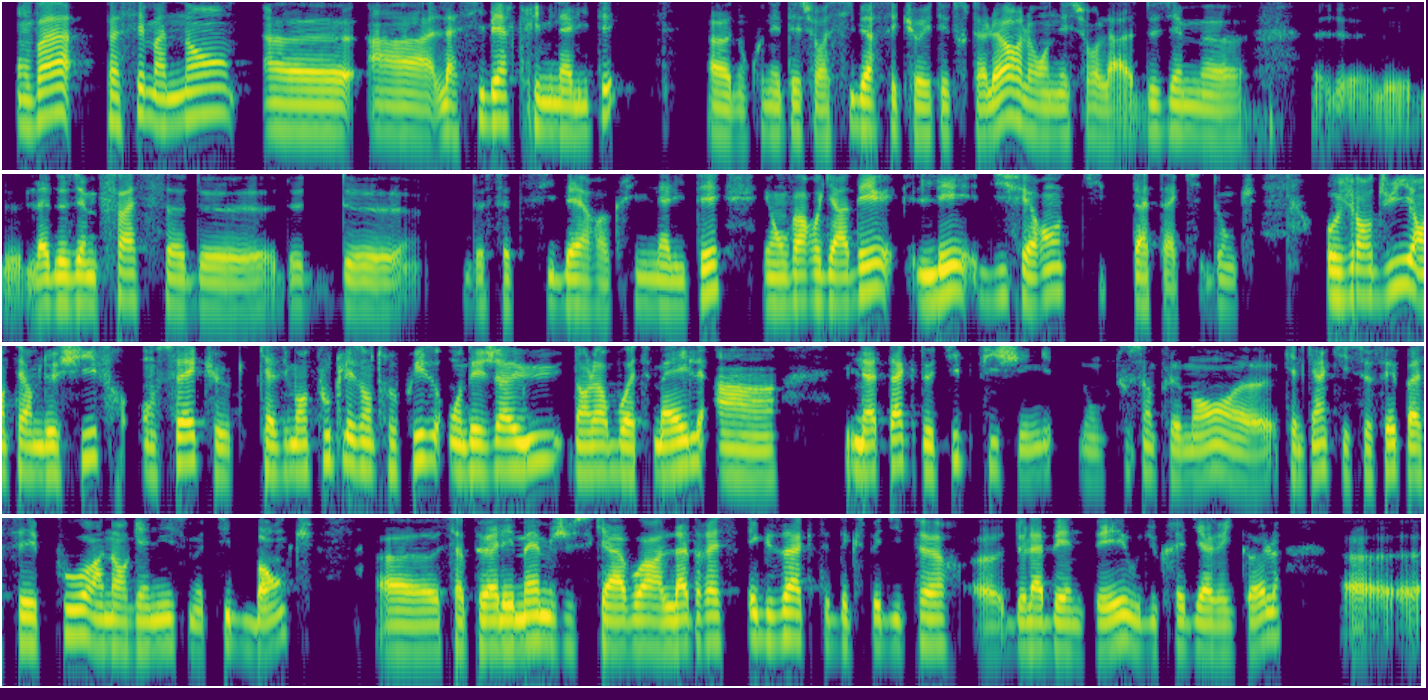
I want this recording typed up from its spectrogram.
On va passer maintenant euh, à la cybercriminalité. Euh, donc on était sur la cybersécurité tout à l'heure, là on est sur la deuxième, la deuxième face de, de de cette cybercriminalité et on va regarder les différents types d'attaques. Donc aujourd'hui, en termes de chiffres, on sait que quasiment toutes les entreprises ont déjà eu dans leur boîte mail une attaque de type phishing. Donc tout simplement euh, quelqu'un qui se fait passer pour un organisme type banque. Euh, ça peut aller même jusqu'à avoir l'adresse exacte d'expéditeur euh, de la BNP ou du Crédit Agricole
